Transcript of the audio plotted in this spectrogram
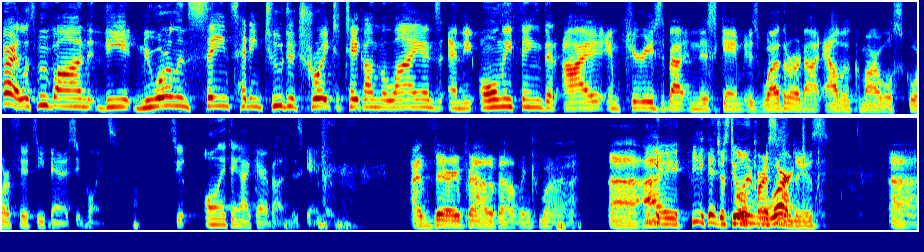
All right, let's move on. The New Orleans Saints heading to Detroit to take on the Lions. And the only thing that I am curious about in this game is whether or not Alvin Kamara will score 50 fantasy points. It's the only thing I care about in this game. I'm very proud of Alvin Kamara. Uh, I he is just a little doing personal work. news. Uh,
